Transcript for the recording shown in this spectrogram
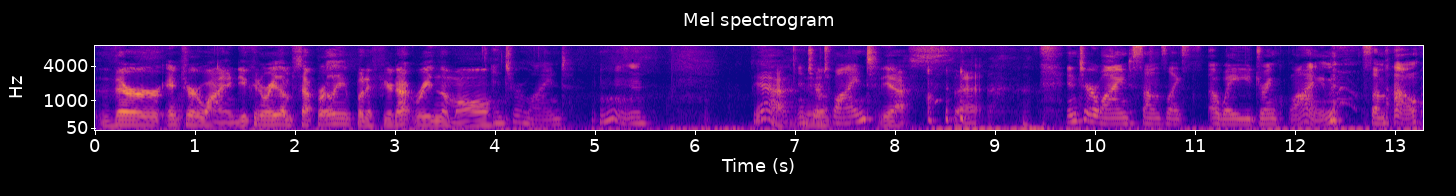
they're intertwined. You can read them separately, but if you're not reading them all, Intertwined. Mm. yeah, you know. Intertwined? Yes, that Intertwined sounds like a way you drink wine somehow.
